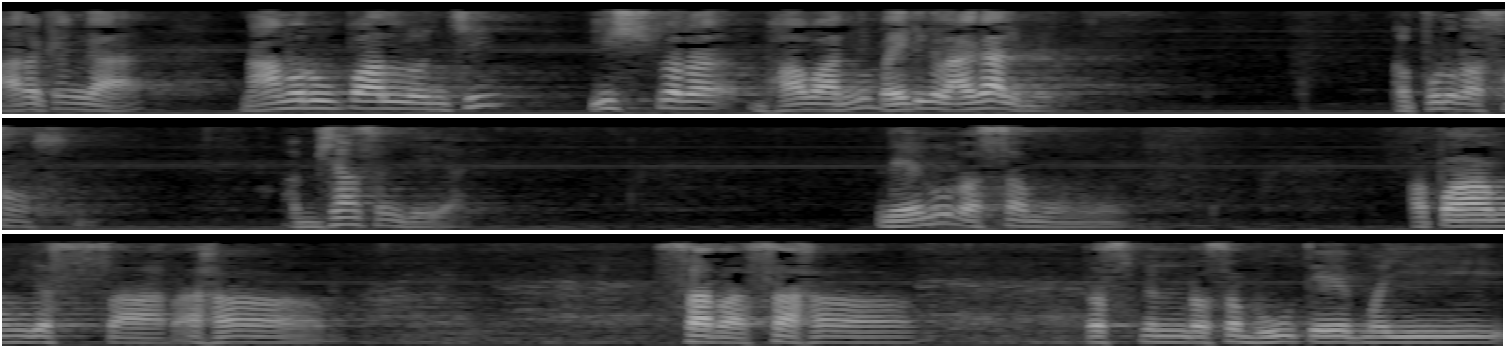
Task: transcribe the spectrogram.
ఆ రకంగా నామరూపాల్లోంచి ఈశ్వర భావాన్ని బయటికి లాగాలి మీరు. అప్పుడు రసం వస్తుంది. అభ్యాసం చేయాలి. నేను రసమును అపాంయసార సరస తస్మిన్ రసభూతే మయీ.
